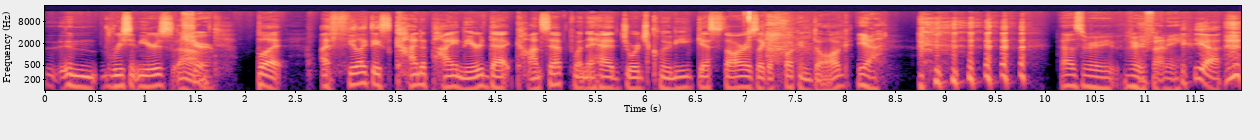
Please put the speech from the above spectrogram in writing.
in recent years. Um, Sure. But I feel like they kind of pioneered that concept when they had George Clooney guest star as like a fucking dog. Yeah. that was very very funny. Yeah.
